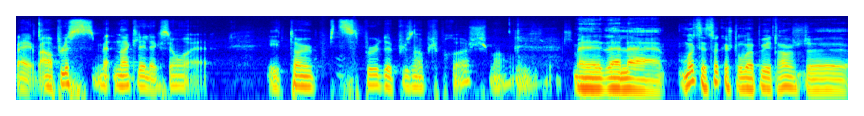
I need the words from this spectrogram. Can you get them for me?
Ben, en plus, maintenant que l'élection euh, est un petit peu de plus en plus proche. Mais la, moi, c'est ça que je trouve un peu étrange. Je,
